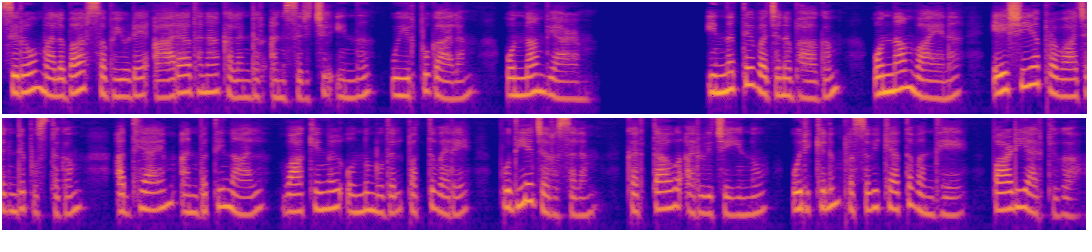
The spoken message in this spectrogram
സിറോ മലബാർ സഭയുടെ ആരാധനാ കലണ്ടർ അനുസരിച്ച് ഇന്ന് ഉയർപ്പുകാലം ഒന്നാം വ്യാഴം. ഇന്നത്തെ വചനഭാഗം ഒന്നാം വായന. ഏഷ്യ പ്രവാചകന്റെ പുസ്തകം അധ്യായം അൻപത്തിനാല്. വാക്യങ്ങൾ ഒന്നു മുതൽ പത്ത് വരെ പുതിയ ജെറുസലം. കർത്താവ് അരുളി ചെയ്യുന്നു ഒരിക്കലും പ്രസവിക്കാത്ത വന്ധ്യയെ പാടിയാർക്കുക.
